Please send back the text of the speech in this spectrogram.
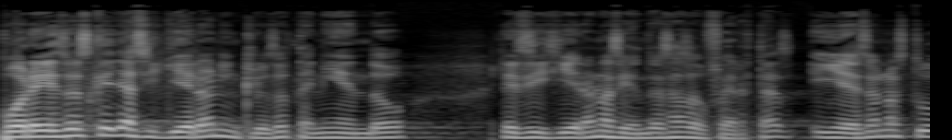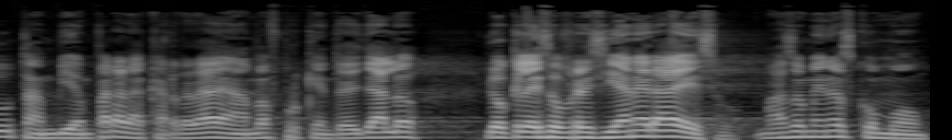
por eso es que ellas siguieron incluso teniendo, les hicieron haciendo esas ofertas y eso no estuvo tan bien para la carrera de ambas porque entonces ya lo, lo que les ofrecían era eso, más o menos como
